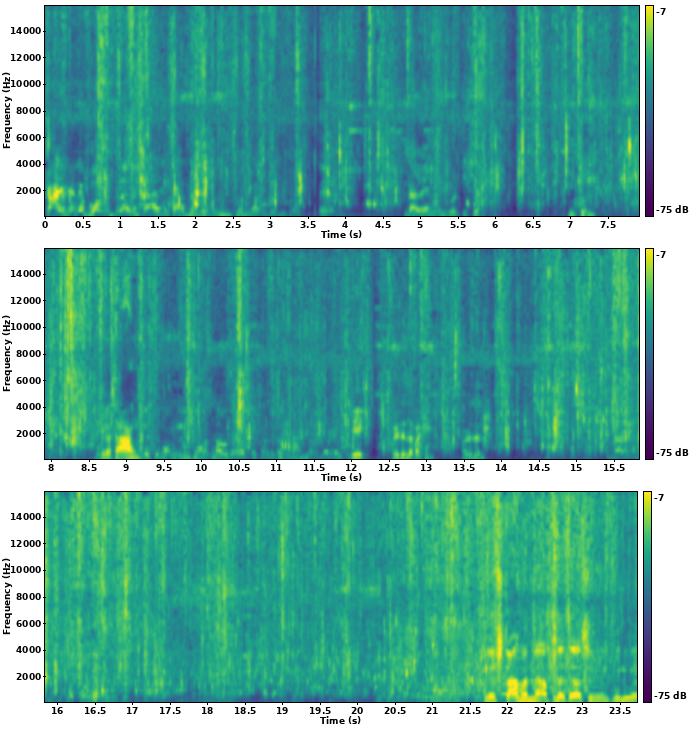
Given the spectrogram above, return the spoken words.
काय म्हणलं फोन उचला काय काय झालं? फोन काय डाव्या अंगणीवरती शिया त्याला सांग हे काय झालं चल यश काय म्हणणं आपल्या त्या स्विमिंग पूलवर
